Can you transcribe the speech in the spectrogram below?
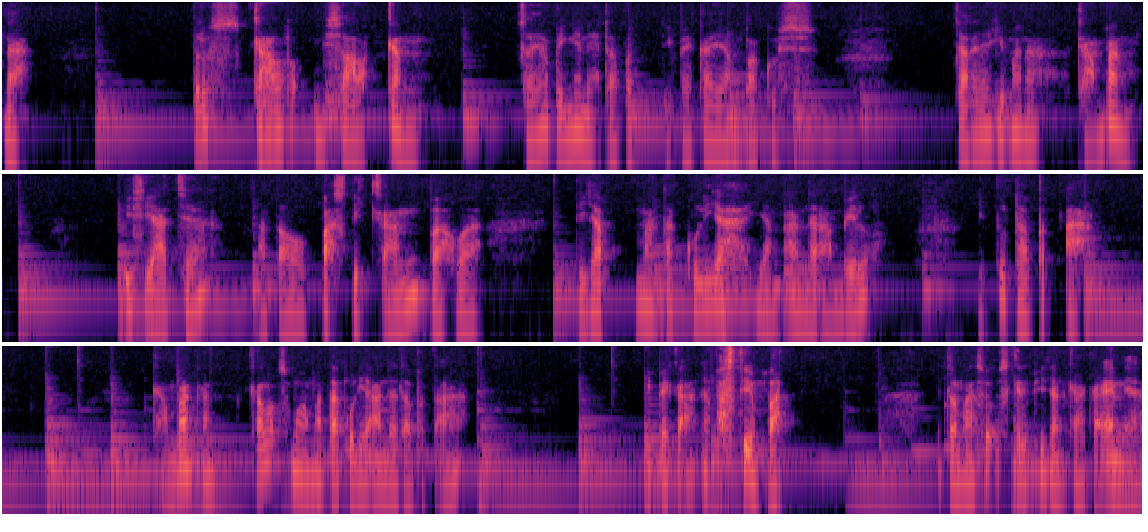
Nah, terus kalau misalkan saya pengen nih dapat IPK yang bagus. Caranya gimana? Gampang. Isi aja atau pastikan bahwa tiap mata kuliah yang Anda ambil itu dapat A. Gampang kan? Kalau semua mata kuliah Anda dapat A, IPK Anda pasti 4. Termasuk skripsi dan KKN ya.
